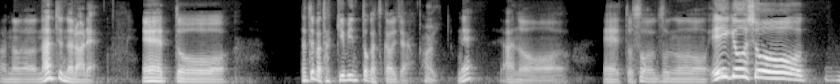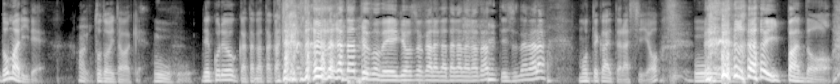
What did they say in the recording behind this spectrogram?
あの、なんて言うんだろう、あれ。えーっと、例えば宅急便とか使うじゃん。はい。ね。あの、えーっと、そう、その、営業所止まりではい。届いたわけ。ほうほう。で、これをガタガタガタガタガタガタって、その営業所からガタガタガタってしながら持って帰ったらしいよ。お 一般道。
